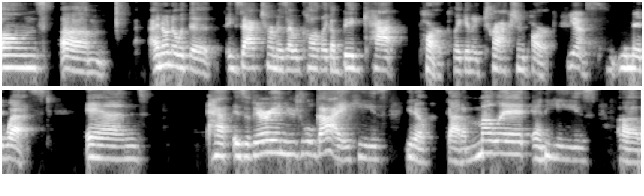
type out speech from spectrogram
owns um i don't know what the exact term is i would call it like a big cat park like an attraction park yes the midwest and ha- is a very unusual guy. He's, you know, got a mullet and he's uh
